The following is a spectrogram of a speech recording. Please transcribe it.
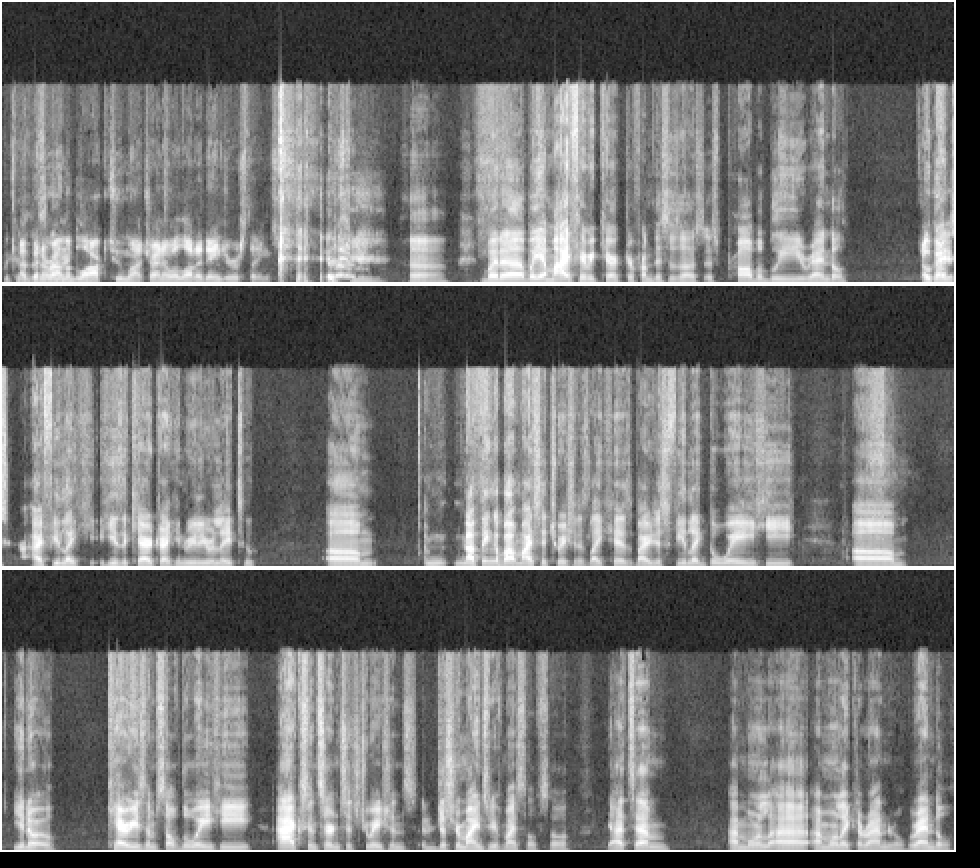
because I've been around the block too much. I know a lot of dangerous things. uh, but uh, but yeah, my favorite character from This Is Us is probably Randall. Okay, I just I feel like he's a character I can really relate to. Um, nothing about my situation is like his, but I just feel like the way he, um, you know, carries himself, the way he acts in certain situations, it just reminds me of myself. So yeah, I'd say I'm, I'm more uh, I'm more like a Randall. Randall.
